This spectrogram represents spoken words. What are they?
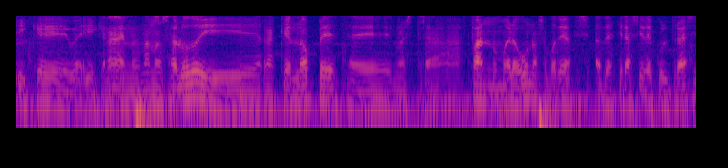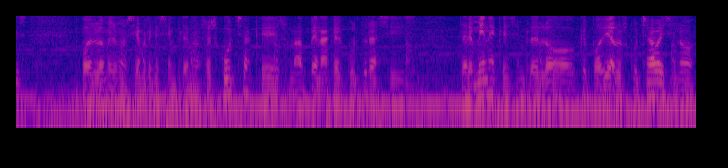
Y que, y que nada, nos manda un saludo y Raquel López, eh, nuestra fan número uno, se podría deci- decir así, de Culturasis, pues lo mismo siempre, que siempre nos escucha, que es una pena que Culturasis termine, que siempre lo que podía lo escuchaba y si no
